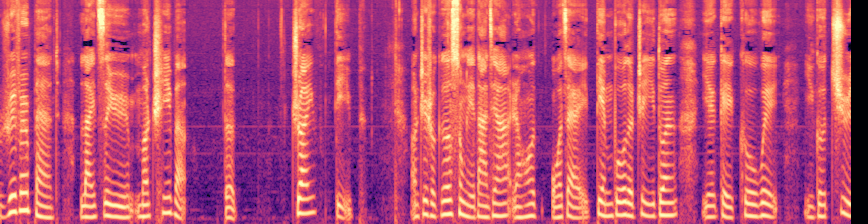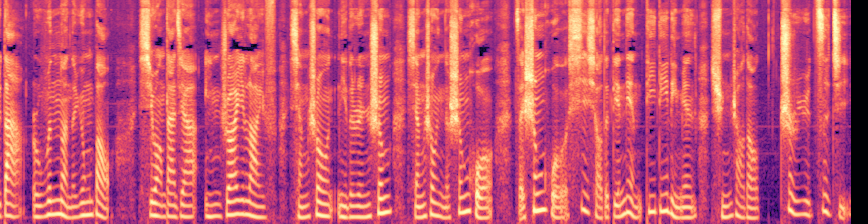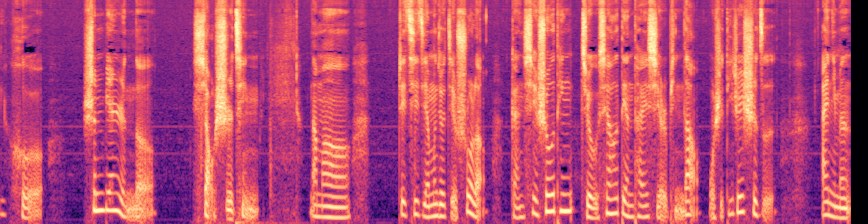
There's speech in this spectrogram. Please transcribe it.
Riverbed 来自于 Machiba 的 Drive Deep。啊，这首歌送给大家，然后我在电波的这一端也给各位一个巨大而温暖的拥抱。希望大家 enjoy life，享受你的人生，享受你的生活，在生活细小的点点滴滴里面寻找到治愈自己和身边人的小事情。那么这期节目就结束了，感谢收听九霄电台喜儿频道，我是 DJ 世子，爱你们。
